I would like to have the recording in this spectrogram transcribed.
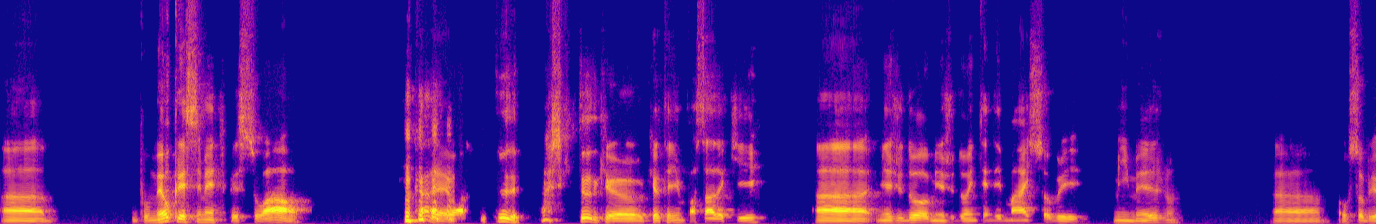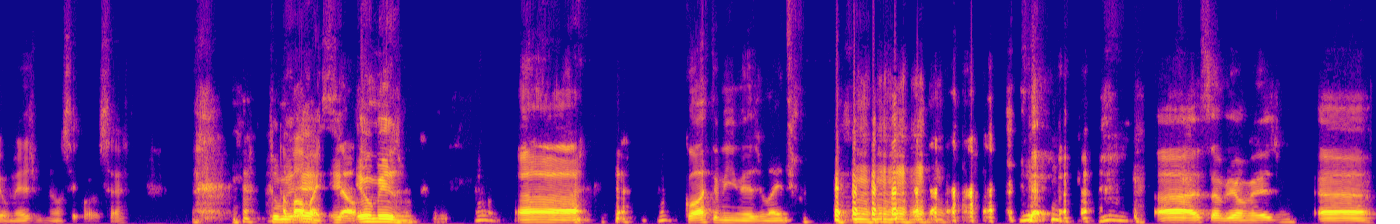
Uh, pro meu crescimento pessoal, cara, eu acho que tudo, acho que tudo que eu, que eu tenho passado aqui uh, me ajudou, me ajudou a entender mais sobre mim mesmo, uh, ou sobre eu mesmo, não sei qual é o certo. Tu, é, eu mesmo. Uh, corta mim mesmo lá então. Uh, sobre eu mesmo. Uh,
